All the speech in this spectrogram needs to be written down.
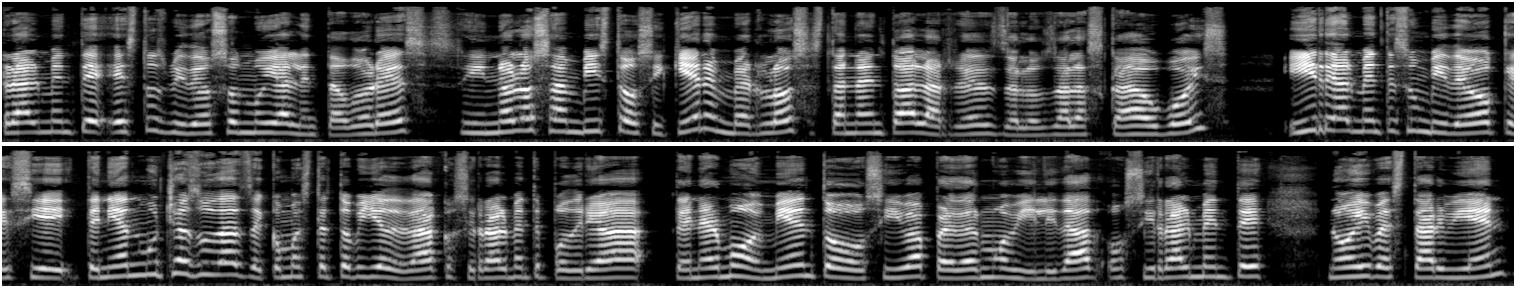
realmente estos videos son muy alentadores. Si no los han visto o si quieren verlos, están en todas las redes de los Dallas Cowboys. Y realmente es un video que si tenían muchas dudas de cómo está el tobillo de Dak, o si realmente podría tener movimiento, o si iba a perder movilidad, o si realmente no iba a estar bien,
